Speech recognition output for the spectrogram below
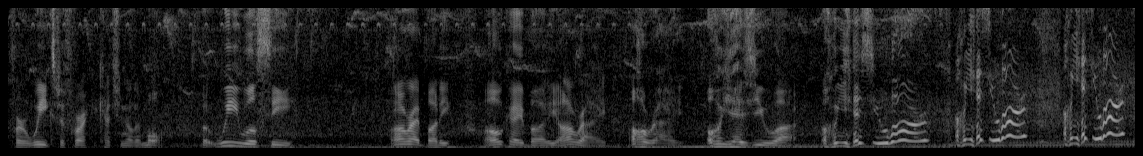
for weeks before I can catch another mole. But we will see. All right, buddy. Okay, buddy. All right. All right. Oh, yes, you are. Oh, yes, you are. Oh, yes, you are. Oh, yes, you are.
